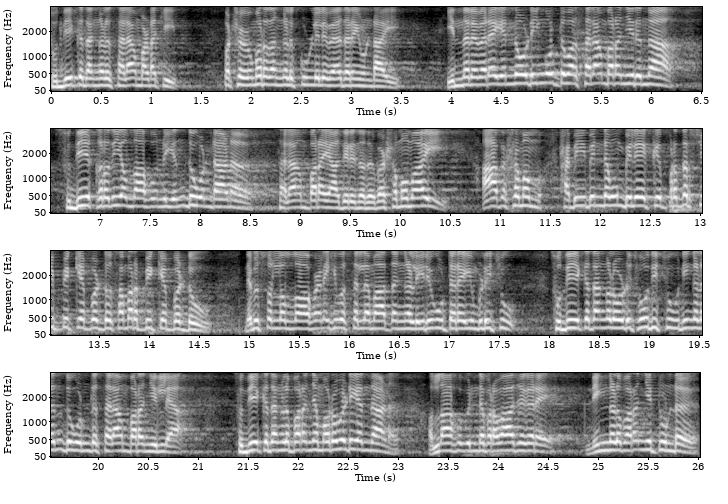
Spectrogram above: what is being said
സുദീഖ് തങ്ങൾ സലാം മടക്കി പക്ഷെ ഉമർ തങ്ങൾക്കുള്ളിൽ വേദനയുണ്ടായി. ഇന്നലെ വരെ എന്നോട് ഇങ്ങോട്ട് സലാം പറഞ്ഞിരുന്ന സുദീഖ് റളിയല്ലാഹുവിന് എന്തുകൊണ്ടാണ് സലാം പറയാതിരുന്നത്? വിഷമമായി. ആ വിഷമം ഹബീബിന്റെ മുമ്പിലേക്ക് പ്രദർശിപ്പിക്കപ്പെട്ടു സമർപ്പിക്കപ്പെട്ടു. നബി സല്ലല്ലാഹു അലൈഹി വസല്ലമ തങ്ങൾ ഇരുകൂട്ടരെയും വിളിച്ചു. സുദീഖ് തങ്ങളോട് ചോദിച്ചു നിങ്ങൾ എന്തുകൊണ്ട് സലാം പറഞ്ഞില്ല? സുദീഖ് തങ്ങൾ പറഞ്ഞ മറുപടി എന്താണ്? അള്ളാഹുവിന്റെ പ്രവാചകരെ നിങ്ങൾ പറഞ്ഞിട്ടുണ്ട്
